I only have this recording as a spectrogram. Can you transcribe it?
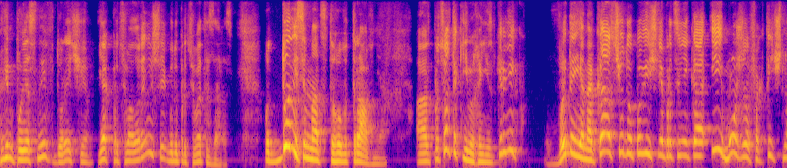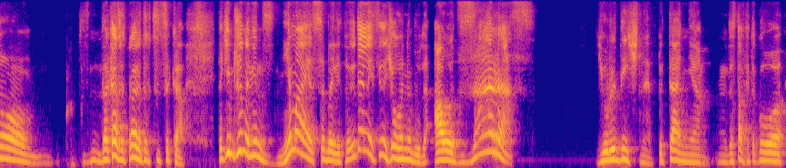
Він пояснив, до речі, як працювало раніше, як буде працювати зараз. От до 18 травня працював такий механізм. Керівник видає наказ щодо оповіщення працівника і може фактично наказ відправити в ЦЦК. Таким чином він знімає з себе відповідальність і нічого не буде. А от зараз юридичне питання доставки такого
